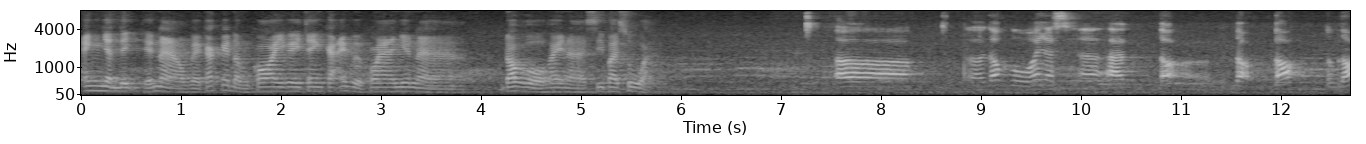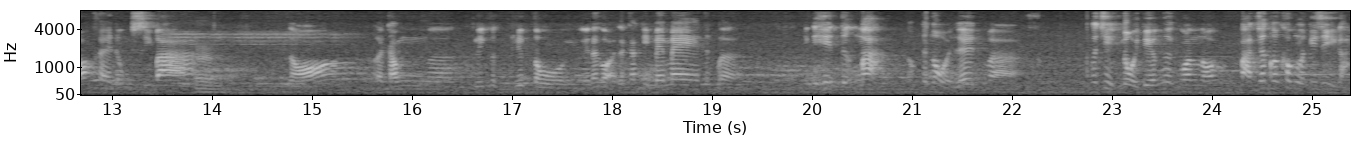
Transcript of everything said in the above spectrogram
anh nhận định thế nào về các cái đồng coin gây tranh cãi vừa qua như là Doggo hay là Shibasu à ờ, ờ, Doggo hay là ờ, à, Dog, Dog, Dog, đồng Dog hay đồng Shiba? À, nó ở trong ờ, lĩnh vực crypto người ta gọi là các cái meme tức là những cái hiện tượng mạng nó cứ nổi lên và nó chỉ nổi tiếng thôi còn nó bản chất nó không là cái gì cả.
